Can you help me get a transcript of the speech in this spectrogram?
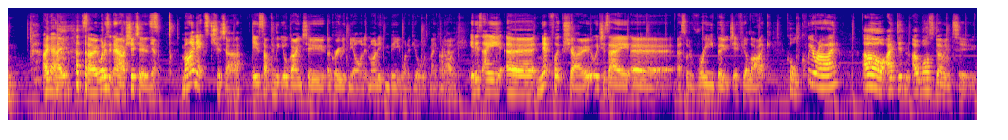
Okay, so what is it now? Shitters. Yeah. My next shitter is something that you're going to agree with me on. It might even be one of yours, maybe not. It is a uh, Netflix show, which is a uh, a sort of reboot, if you like, called Queer Eye. Oh, I didn't. I was going to,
